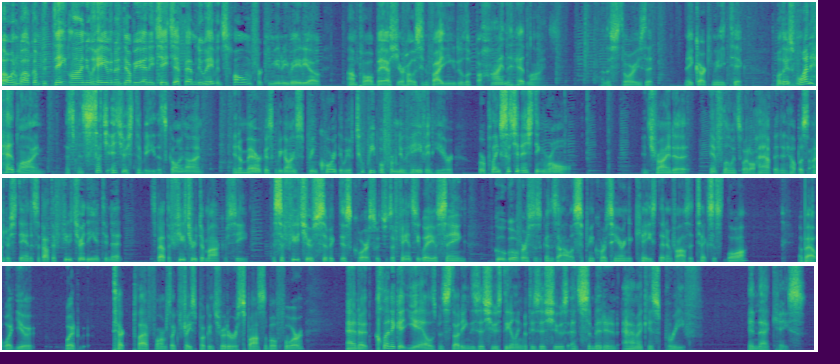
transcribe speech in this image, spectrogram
Hello and welcome to Dateline New Haven on WNHHFM, New Haven's home for community radio. I'm Paul Bass, your host, inviting you to look behind the headlines on the stories that make our community tick. Well, there's one headline that's been such interest to me that's going on in America. It's going to be going to the Supreme Court that we have two people from New Haven here who are playing such an interesting role in trying to influence what will happen and help us understand. It's about the future of the internet. It's about the future of democracy. It's the future of civic discourse, which is a fancy way of saying Google versus Gonzalez. Supreme Court's hearing a case that involves a Texas law about what you what tech platforms like Facebook and Twitter are responsible for. And a clinic at Yale has been studying these issues, dealing with these issues, and submitted an amicus brief in that case.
